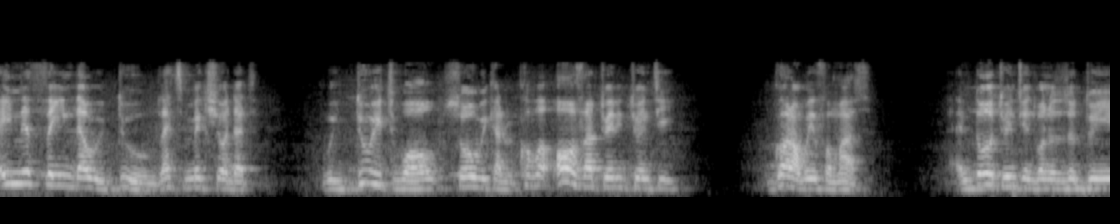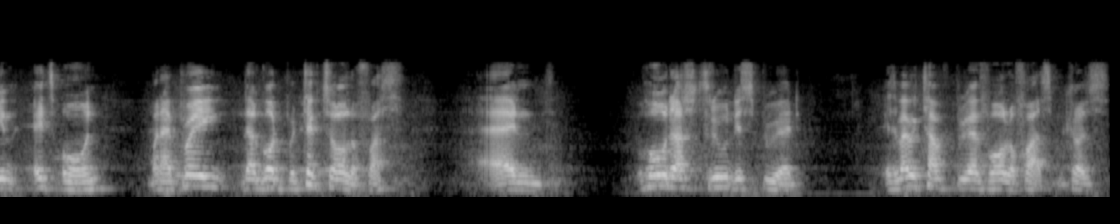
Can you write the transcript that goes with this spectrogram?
anything that we do, let's make sure that we do it well so we can recover all that 2020 got away from us. And though 2021 is also doing its own, but I pray that God protects all of us and hold us through this period. It's a very tough period for all of us because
